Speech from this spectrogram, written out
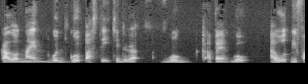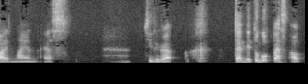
Kalau 9, gue gue pasti cedera. Gue apa ya? Gue I would define 9 as cedera. 10 itu gue pass out.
